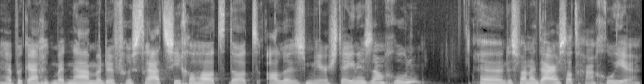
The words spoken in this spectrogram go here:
heb ik eigenlijk met name de frustratie gehad dat alles meer steen is dan groen. Uh, dus vanuit daar is dat gaan groeien.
